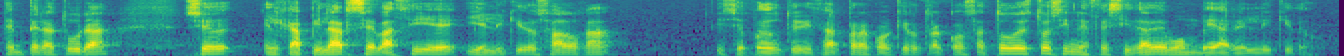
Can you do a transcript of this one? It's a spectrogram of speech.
temperatura, el capilar se vacíe y el líquido salga y se puede utilizar para cualquier otra cosa. Todo esto sin necesidad de bombear el líquido.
